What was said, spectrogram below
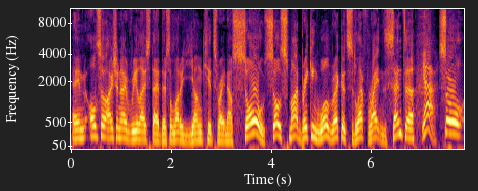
And also Aishah and I realized that there's a lot of young kids right now so so smart breaking world records left, right and center. Yeah. So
